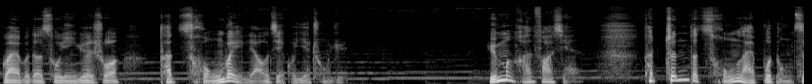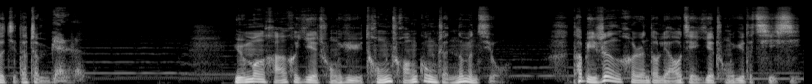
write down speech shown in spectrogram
怪不得苏隐月说他从未了解过叶崇玉。云梦寒发现，他真的从来不懂自己的枕边人。云梦寒和叶崇玉同床共枕那么久，他比任何人都了解叶崇玉的气息。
